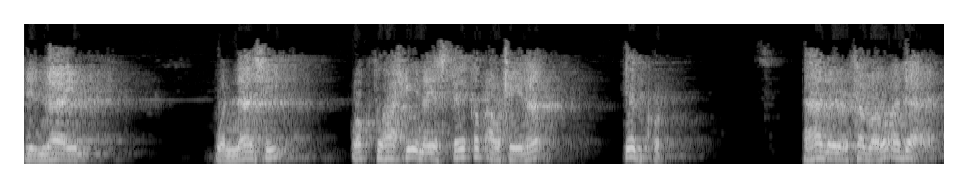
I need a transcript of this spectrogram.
للنائم والناس وقتها حين يستيقظ أو حين يذكر فهذا يعتبر أداء.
